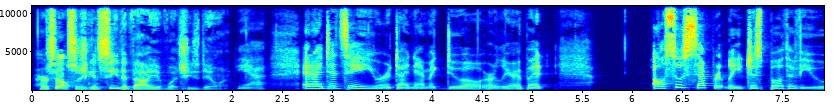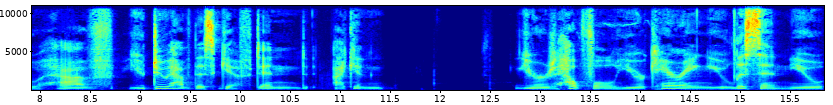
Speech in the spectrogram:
herself, so she can see the value of what she's doing. Yeah. And I did say you were a dynamic duo earlier, but also separately, just both of you have, you do have this gift, and I can. You're helpful, you're caring, you listen, you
